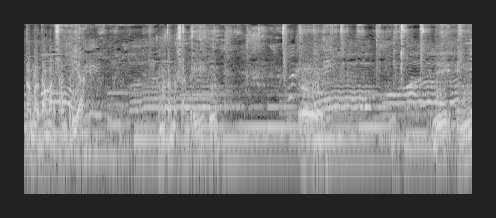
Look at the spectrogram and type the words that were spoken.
kamar-kamar uh, santri ya kamar-kamar santri tuh tuh. Jadi ini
